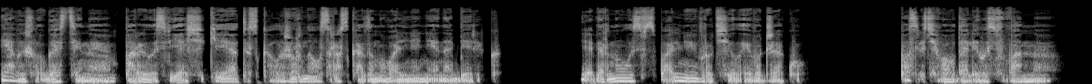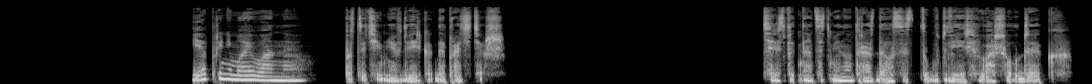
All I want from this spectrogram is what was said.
Я вышла в гостиную, порылась в ящике и отыскала журнал с рассказом увольнения на берег. Я вернулась в спальню и вручила его Джеку, после чего удалилась в ванную. Я принимаю ванную. Постучи мне в дверь, когда прочтешь. Через пятнадцать минут раздался стук в дверь. Вошел Джек,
